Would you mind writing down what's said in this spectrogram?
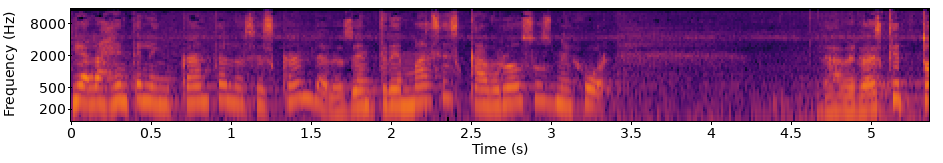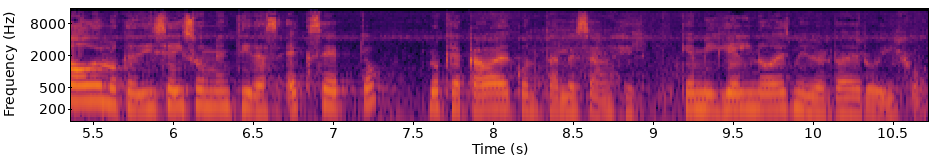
Y a la gente le encantan los escándalos. Entre más escabrosos, mejor. La verdad es que todo lo que dice ahí son mentiras, excepto lo que acaba de contarles Ángel, que Miguel no es mi verdadero hijo.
